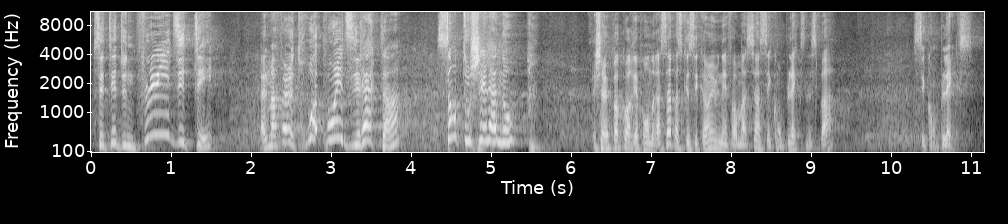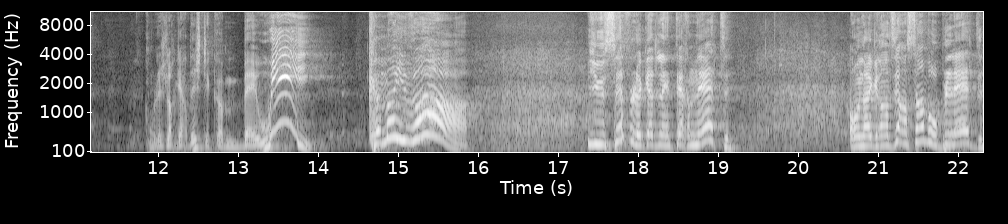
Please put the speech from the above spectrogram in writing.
C'était d'une fluidité. Elle m'a fait un trois points direct, hein? Sans toucher l'anneau. Je savais pas quoi répondre à ça parce que c'est quand même une information assez complexe, n'est-ce pas? C'est complexe. Quand je le regardais, j'étais comme, ben oui! Comment il va? Youssef, le gars de l'Internet. On a grandi ensemble au bled.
